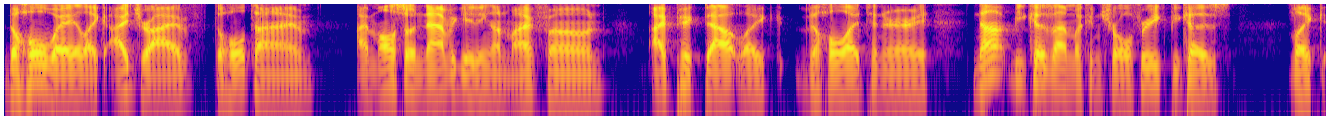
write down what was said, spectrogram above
the whole way, like I drive the whole time. I'm also navigating on my phone. I picked out like the whole itinerary, not because I'm a control freak, because like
